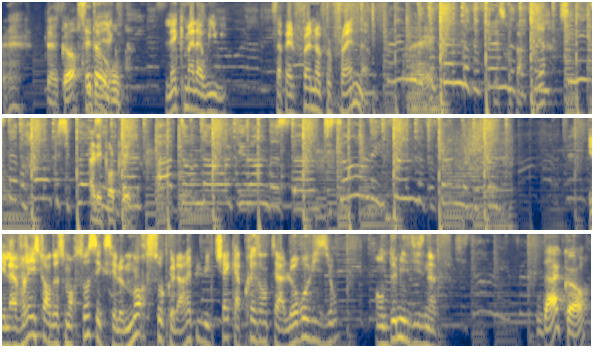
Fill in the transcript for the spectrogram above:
D'accord, c'est un groupe. Lake Malawi, oui. S'appelle Friend of a Friend. Ouais. Je laisse repartir. Allez, pour le plaisir. Et la vraie histoire de ce morceau, c'est que c'est le morceau que la République tchèque a présenté à l'Eurovision en 2019. D'accord.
